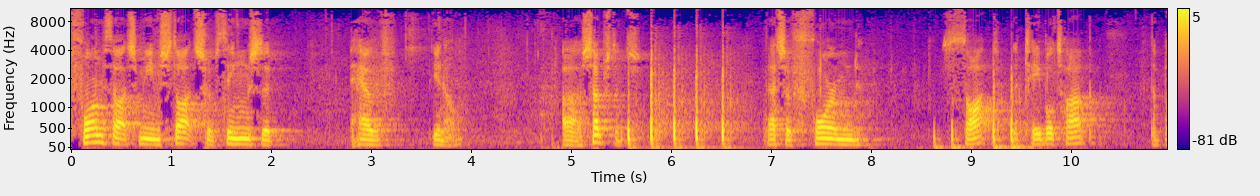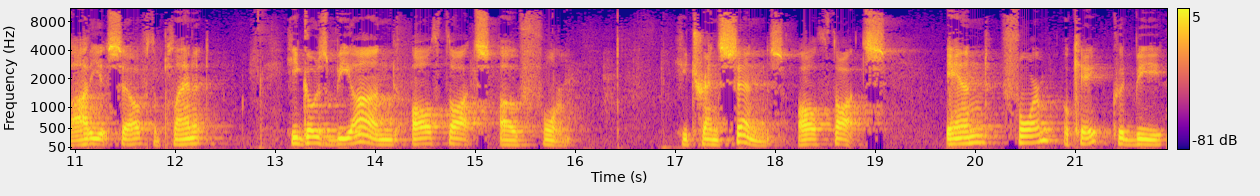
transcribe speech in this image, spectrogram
Form thoughts means thoughts of things that have, you know, uh, substance. That's a formed thought, the tabletop, the body itself, the planet. He goes beyond all thoughts of form. He transcends all thoughts and form, okay, could be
